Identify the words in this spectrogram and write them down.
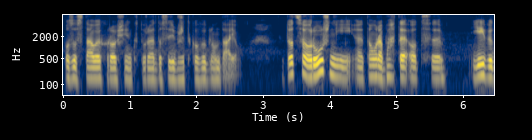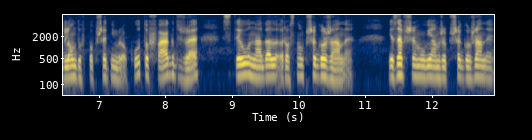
pozostałych roślin, które dosyć brzydko wyglądają. To, co różni e, tą rabatę od e, jej wyglądu w poprzednim roku, to fakt, że z tyłu nadal rosną przegorzane. Ja zawsze mówiłam, że przegorzany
